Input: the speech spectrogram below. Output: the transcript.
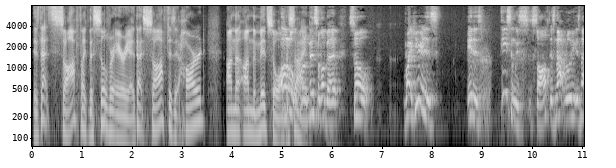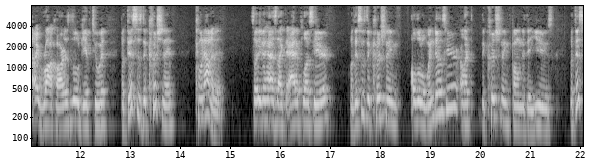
is that soft? Like the silver area, is that soft? Is it hard on the on the midsole on oh, the side? on the midsole, my bad. So right here it is it is decently soft. It's not really it's not like rock hard. There's a little give to it, but this is the cushioning coming out of it. So it even has like the added plus here, but this is the cushioning. All little windows here are like the cushioning foam that they use. But this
